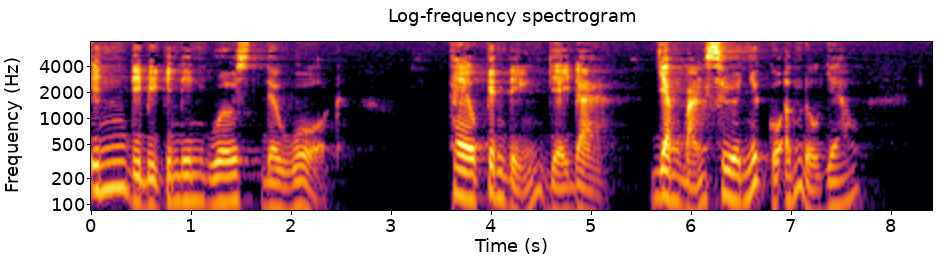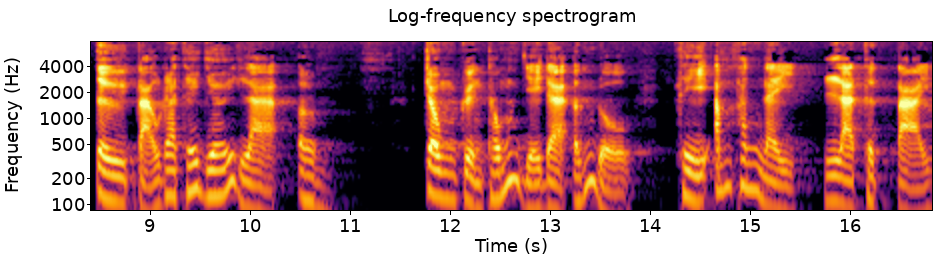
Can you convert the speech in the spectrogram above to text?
In the beginning was the word. Theo kinh điển Vệ Đà, văn bản xưa nhất của Ấn Độ giáo, từ tạo ra thế giới là ôm. Trong truyền thống Vệ Đà Ấn Độ thì âm thanh này là thực tại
